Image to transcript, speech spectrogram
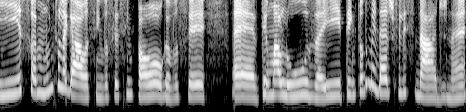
E isso é muito legal, assim, você se empolga, você é, tem uma luz aí, tem toda uma ideia de felicidade, né?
